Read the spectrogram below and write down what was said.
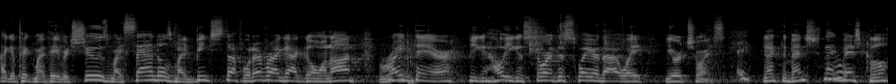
I can pick my favorite shoes, my sandals, my beach stuff, whatever I got going on, right mm-hmm. there. You can hold. You can store it this way or that way. Your choice. Uh, you like the bench? Isn't that bench cool?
